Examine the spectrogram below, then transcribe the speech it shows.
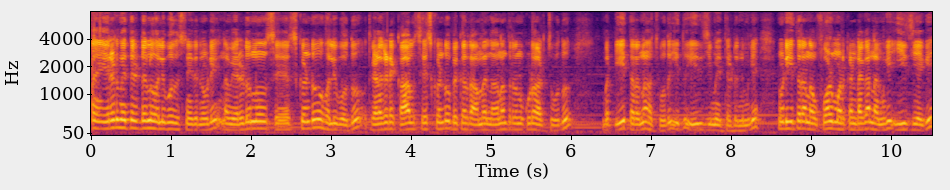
ಎರಡು ಮೆಥಡಲ್ಲೂ ಹೊಲಿಬೋದು ಸ್ನೇಹಿತರೆ ನೋಡಿ. ನಾವು ಎರಡನ್ನೂ ಸೇರಿಸ್ಕೊಂಡು ಹೊಲಿಬೋದು. ಕೆಳಗಡೆ ಕಾಲು ಸೇರಿಸ್ಕೊಂಡು ಬೇಕಾದ್ರೆ ಆಮೇಲೆ ಅನಂತರನೂ ಕೂಡ ಹಚ್ಬೋದು. ಬಟ್ ಈ ಥರನೂ ಹಚ್ಬೋದು. ಇದು ಈಸಿ ಮೆಥಡ್ ನಿಮಗೆ. ನೋಡಿ ಈ ಥರ ನಾವು ಫೋಲ್ಡ್ ಮಾಡ್ಕೊಂಡಾಗ ನಮಗೆ ಈಸಿಯಾಗಿ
